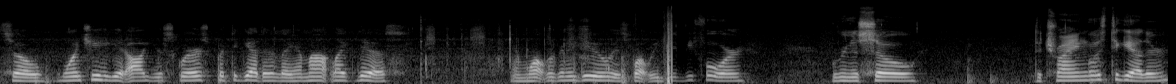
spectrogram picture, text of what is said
so once you get all your squares put together, lay them out like this. And what we're going to do is what we did before. We're going to sew the triangles together.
